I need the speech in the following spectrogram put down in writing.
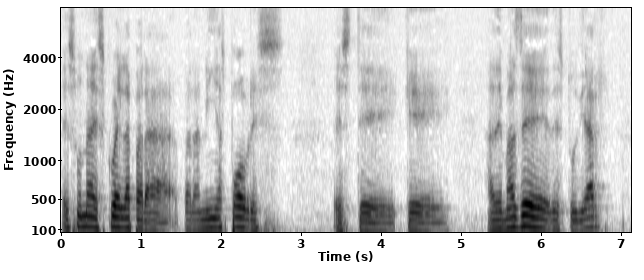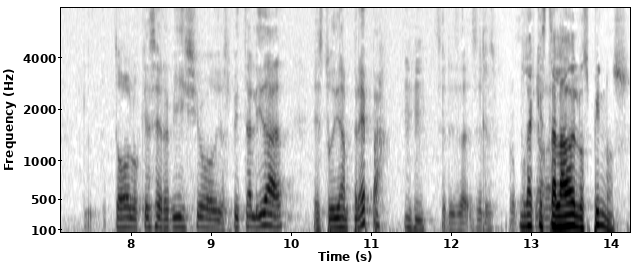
Es una escuela para, para niñas pobres, este, que además de, de estudiar todo lo que es servicio de hospitalidad, estudian prepa. Se les, se les La que está al lado de los pinos.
